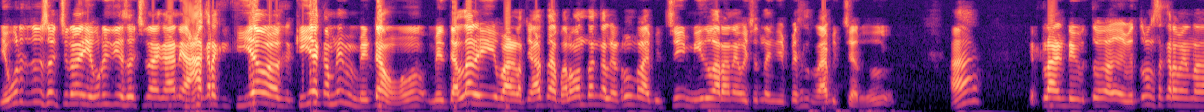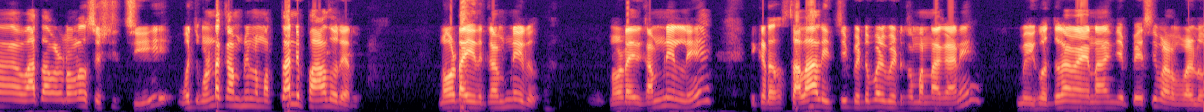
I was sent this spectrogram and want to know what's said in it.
ఎవరు చూసి వచ్చినా ఎవరు చేసి వచ్చినా కానీ ఆఖరికి కియా కియా కంపెనీ మేము పెట్టాము. మీరు తెల్లారి వాళ్ళ చేత బలవంతంగా లెటర్లు రాపిచ్చి మీ ద్వారానే వచ్చిందని చెప్పేసి రాపిచ్చారు. ఇట్లాంటి విధ్వంసకరమైన వాతావరణంలో సృష్టించి వచ్చి ఉన్న కంపెనీలు మొత్తాన్ని పారదోరారు. నూట ఐదు కంపెనీలు నూట ఐదు కంపెనీలని ఇక్కడ స్థలాలు ఇచ్చి పెట్టుబడి పెట్టుకోమన్నా కానీ మీకు వద్దురానైనా అని చెప్పేసి వాళ్ళు వాళ్ళు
